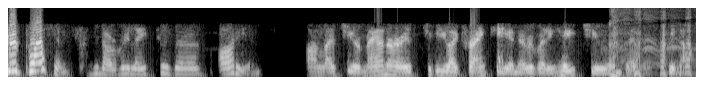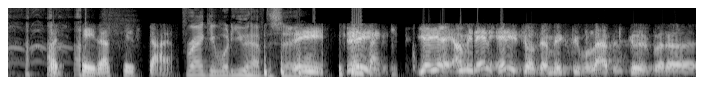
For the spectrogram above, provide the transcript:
good presence. You know, relate to the audience. Unless your manner is to be like Frankie and everybody hates you, and then you know. But hey, that's his style. Frankie, what do you have to say? Hey, hey, yeah, yeah. I mean, any any joke that makes people laugh is good. But uh,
